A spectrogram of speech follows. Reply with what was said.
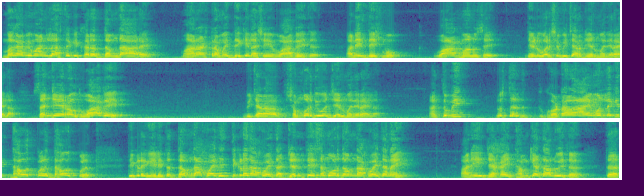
मग आम्ही मानलं असतं की खरंच दमदार आहेत. महाराष्ट्रामध्ये देखील असे वाघ आहेत. अनिल देशमुख वाघ माणूस आहे. दीड वर्ष बिचार जेलमध्ये राहिला. संजय राऊत वाघ आहे. बिचारा शंभर दिवस जेलमध्ये राहिला. आणि तुम्ही नुसतं घोटाळा आहे म्हणलं की धावत पळत धावत पळत. तिकडे गेले तर दम दाखवायचे तिकडे दाखवायचा. जनतेसमोर दम दाखवायचा नाही. आणि ज्या काही धमक्या चालू येतं तर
